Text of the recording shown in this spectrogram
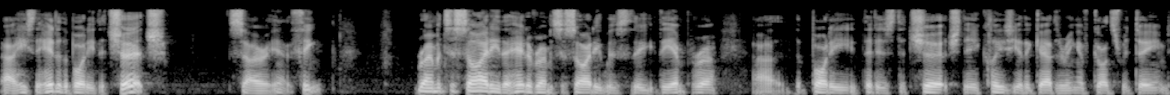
Uh, he's the head of the body, the church, so, you know, think Roman society, the head of Roman society was the, the emperor, uh, the body that is the church, the ecclesia, the gathering of God's redeemed.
